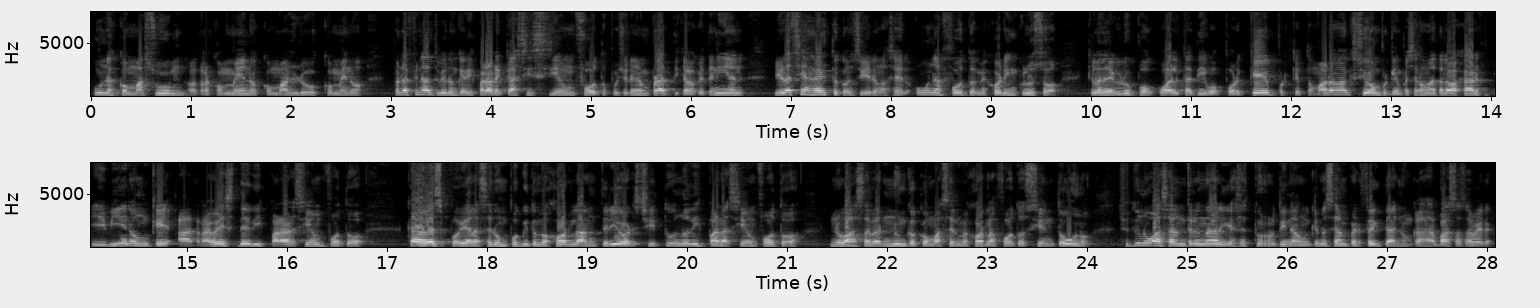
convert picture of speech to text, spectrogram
unas con más zoom, otras con menos, con más luz, con menos, pero al final tuvieron que disparar casi 100 fotos, pusieron en práctica lo que tenían y gracias a esto consiguieron hacer una foto mejor incluso que la del grupo cualitativo. ¿Por qué? Porque tomaron acción, porque empezaron a trabajar y vieron que a través de disparar 100 fotos cada vez podían hacer un poquito mejor la anterior. Si tú no disparas 100 fotos, no vas a saber nunca cómo hacer mejor la foto 101. Si tú no vas a entrenar y haces tus rutinas, aunque no sean perfectas, nunca vas a saber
